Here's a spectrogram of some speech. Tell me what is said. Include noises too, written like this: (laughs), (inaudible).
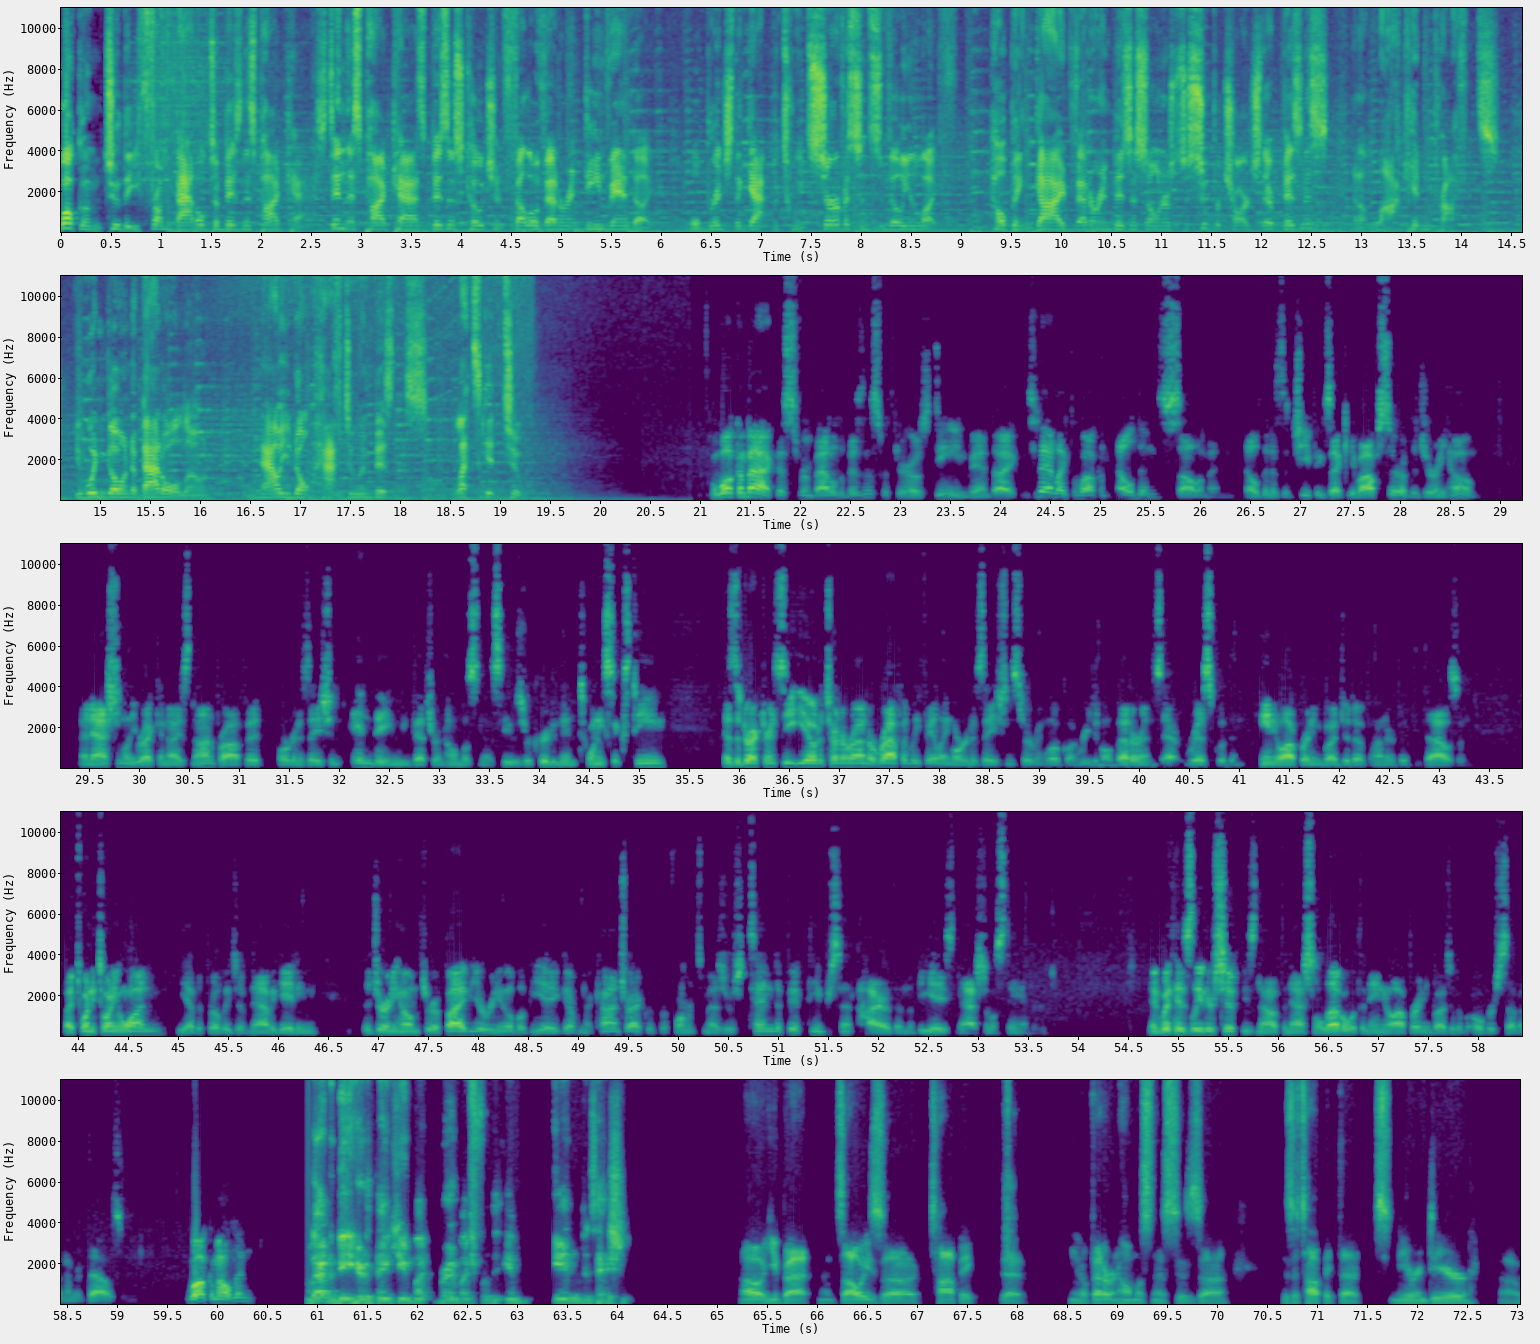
Welcome to the From Battle to Business podcast. In this podcast, business coach and fellow veteran Dean Van Dyke will bridge the gap between service and civilian life, helping guide veteran business owners to supercharge their business and unlock hidden profits. You wouldn't go into battle alone, and now you don't have to in business. Let's get to it. Welcome back. This is From Battle to Business with your host, Dean Van Dyke. And today I'd like to welcome Eldon Solomon. Eldon is the Chief Executive Officer of the Journey Home a nationally recognized nonprofit organization ending veteran homelessness. He was recruited in 2016 as the director and CEO to turn around a rapidly failing organization serving local and regional veterans at risk with an annual operating budget of 150,000. By 2021, he had the privilege of navigating the journey home through a five-year renewable VA government contract with performance measures 10 to 15 percent higher than the VA's national standard. And with his leadership, he's now at the national level with an annual operating budget of over 700,000. Welcome, Eldon. Glad to be here. Thank you very much for the in- invitation. Oh, you bet. It's always a topic that you know, veteran homelessness is uh, is a topic that's near and dear. Uh,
